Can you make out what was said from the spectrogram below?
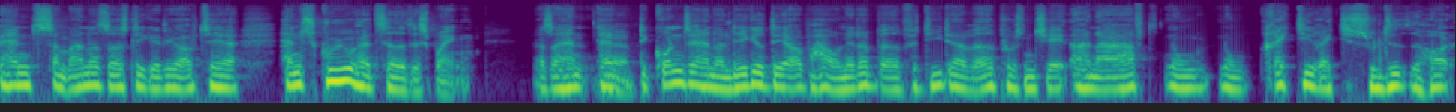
han, som Anders også ligger det op til her, han skulle jo have taget det spring. Altså han, han, ja. det grund til, at han har ligget deroppe, har jo netop været, fordi der har været potentiale, og han har haft nogle, nogle rigtig, rigtig solide hold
